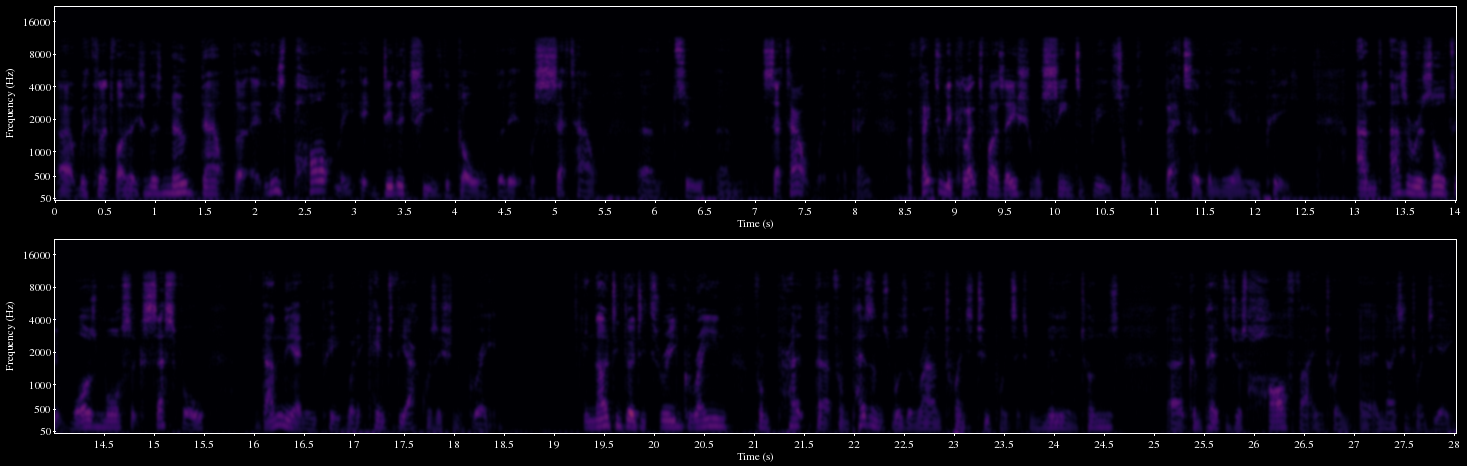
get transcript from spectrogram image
uh, with collectivization, there's no doubt that at least partly it did achieve the goal that it was set out um, to um, set out with. Okay, effectively, collectivization was seen to be something better than the NEP, and as a result, it was more successful than the NEP when it came to the acquisition of grain. In 1933, grain from uh, from peasants was around 22.6 million tons, uh, compared to just half that in, 20, uh, in 1928.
